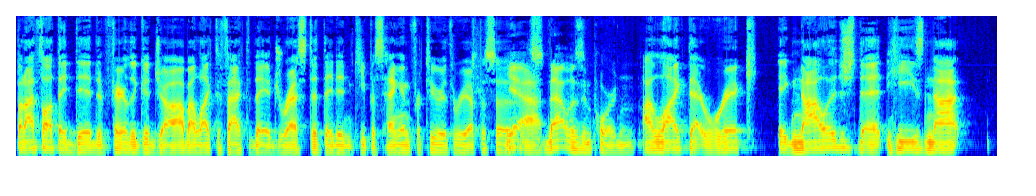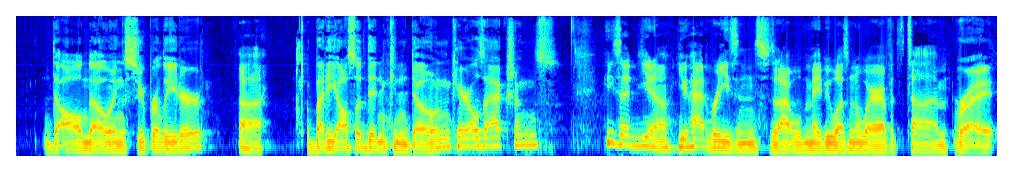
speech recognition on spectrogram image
but I thought they did a fairly good job. I like the fact that they addressed it. They didn't keep us hanging for two or three episodes. Yeah, that was important. I like that Rick acknowledged that he's not the all knowing super leader, Uh, but he also didn't condone Carol's actions. he said, you know, you had reasons that I maybe wasn't aware of at the time. Right.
